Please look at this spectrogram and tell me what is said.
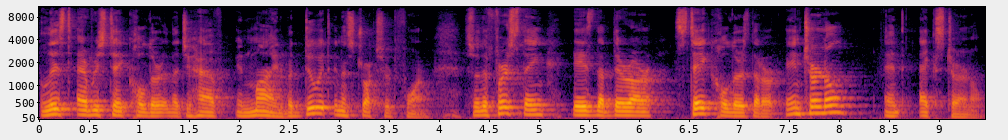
list every stakeholder that you have in mind but do it in a structured form so the first thing is that there are stakeholders that are internal and external.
